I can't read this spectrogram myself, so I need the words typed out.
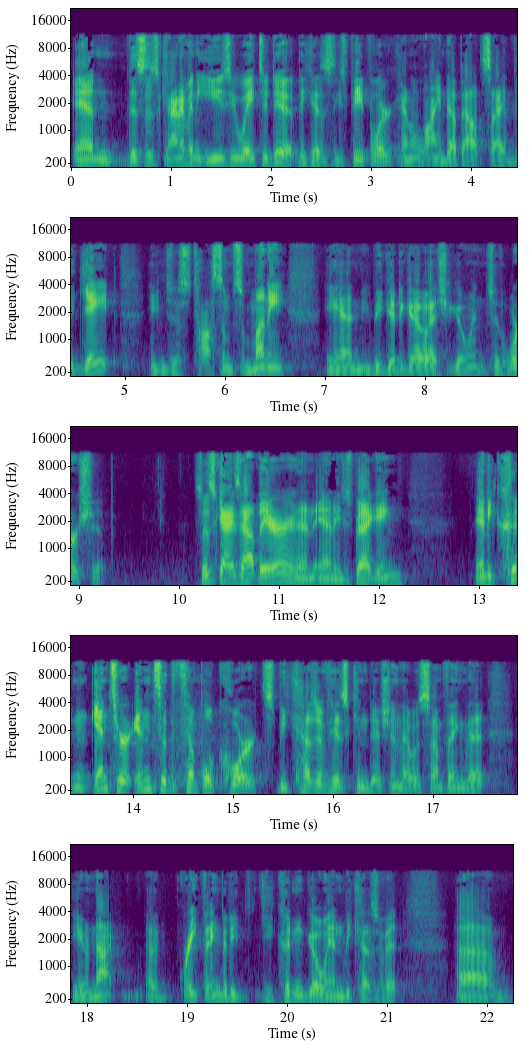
And this is kind of an easy way to do it because these people are kind of lined up outside the gate. You can just toss them some money, and you'd be good to go as you go into the worship. So this guy's out there and, and he's begging. And he couldn't enter into the temple courts because of his condition. That was something that, you know, not a great thing, but he, he couldn't go in because of it. Um,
